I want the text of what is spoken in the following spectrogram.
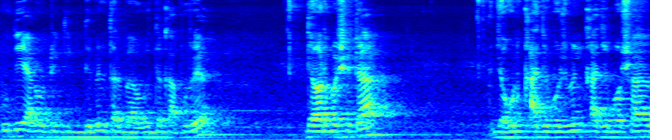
ফু দিয়ে এগারোটি গিট দেবেন তার ব্যবহৃত কাপড়ে। দেওয়ার পর সেটা যখন কাজে বসবেন, কাজে বসার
